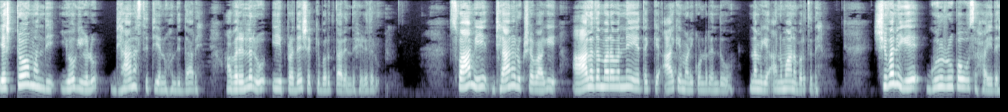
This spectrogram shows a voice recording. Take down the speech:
ಎಷ್ಟೋ ಮಂದಿ ಯೋಗಿಗಳು ಧ್ಯಾನ ಸ್ಥಿತಿಯನ್ನು ಹೊಂದಿದ್ದಾರೆ. ಅವರೆಲ್ಲರೂ ಈ ಪ್ರದೇಶಕ್ಕೆ ಬರುತ್ತಾರೆಂದು ಹೇಳಿದರು. ಸ್ವಾಮಿ ಧ್ಯಾನ ವೃಕ್ಷವಾಗಿ ಆಲದ ಮರವನ್ನೇ ಏತಕ್ಕೆ ಆಯ್ಕೆ ಮಾಡಿಕೊಂಡರೆಂದು ನಮಗೆ ಅನುಮಾನ ಬರುತ್ತದೆ. ಶಿವನಿಗೆ ಗುರುರೂಪವೂ ಸಹ ಇದೆ.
